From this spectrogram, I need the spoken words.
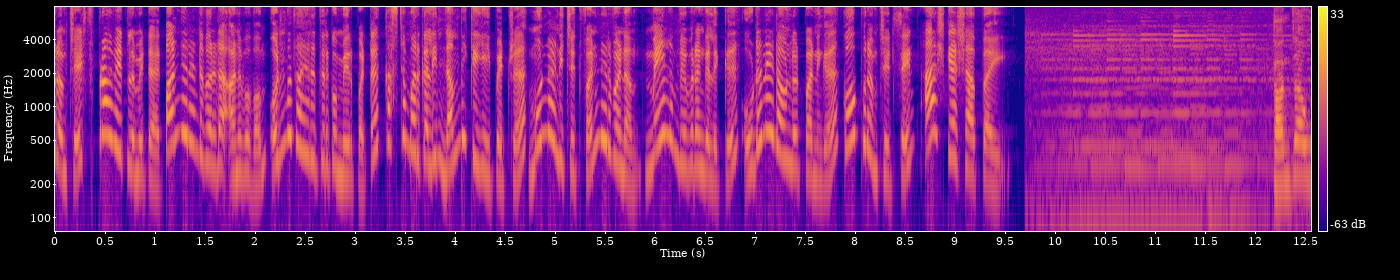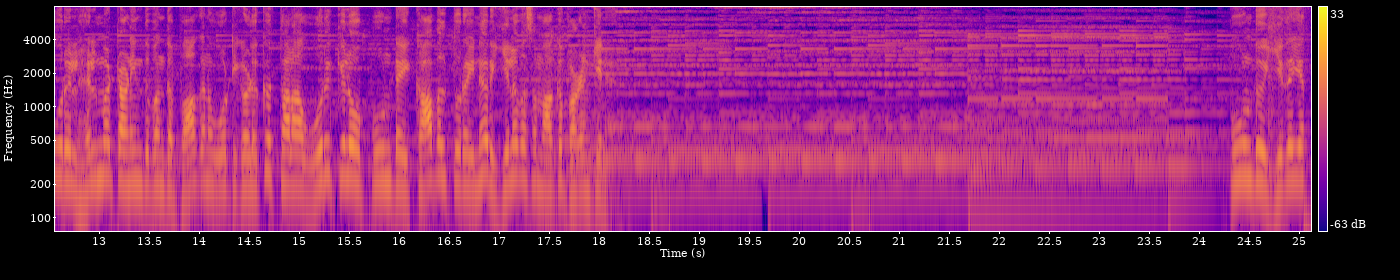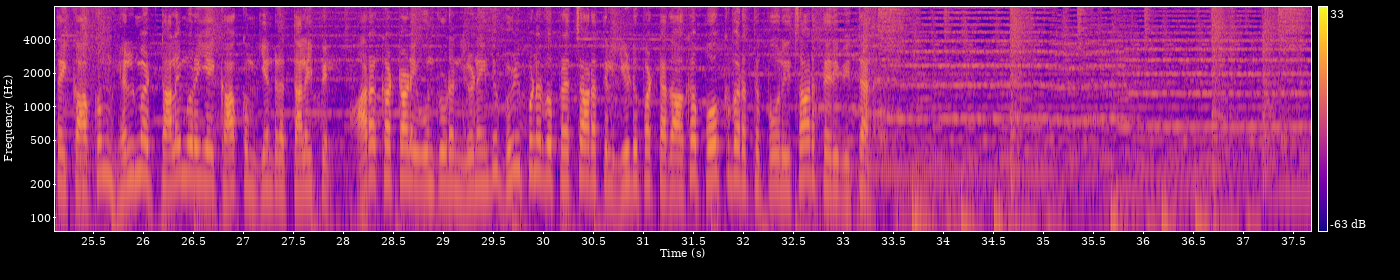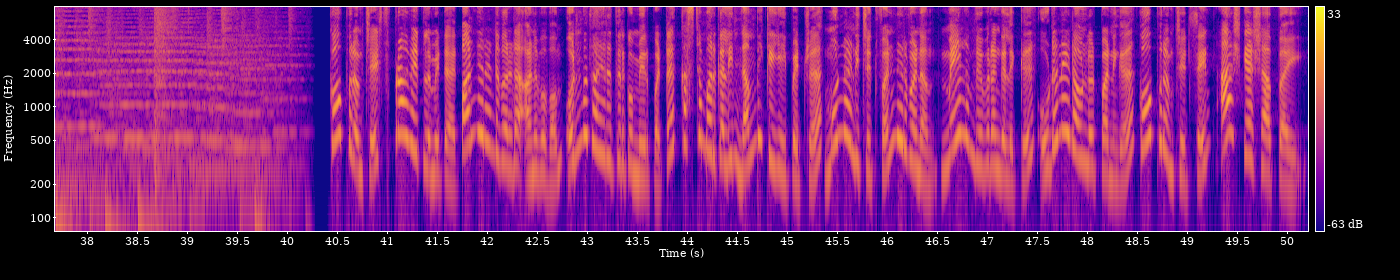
கோபுரம் sets private limited பன்னிரண்டு வருட அனுபவம் ஒன்பதாயிரத்திற்கும் மேற்பட்ட கஸ்டமர்களின் நம்பிக்கையை பெற்ற முன்னணி சிட் ஃபண்ட் நிறுவனம். மேலும் விவரங்களுக்கு உடனே டவுன்லோட் பண்ணுங்க கோபுரம் சிட்ஸின் ஆஷ் கேஷ் ஆப்பை தஞ்சாவூரில் ஹெல்மெட் அணிந்து வந்த வாகன ஓட்டிகளுக்கு தலா ஒரு கிலோ பூண்டை காவல்துறையினர் இலவசமாக வழங்கினர். பூண்டு இதயத்தை காக்கும் ஹெல்மெட் தலைமுறையை காக்கும் என்ற தலைப்பில் அறக்கட்டளை ஒன்றுடன் இணைந்து விழிப்புணர்வு பிரச்சாரத்தில் ஈடுபட்டதாக போக்குவரத்து போலீசார் தெரிவித்தனர். கோபுரம் செட்ஸ் பிரைவேட் லிமிடெட். பன்னிரண்டு வருட அனுபவம் ஒன்பதாயிரத்திற்கும் மேற்பட்ட கஸ்டமர்களின் நம்பிக்கையை பெற்ற முன்னணி சிட் ஃபண்ட் நிறுவனம். மேலும் விவரங்களுக்கு உடனே டவுன்லோட் பண்ணுங்க கோபுரம் சிட்ஸின் ஆஷ் கேஷ் ஆப்பை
